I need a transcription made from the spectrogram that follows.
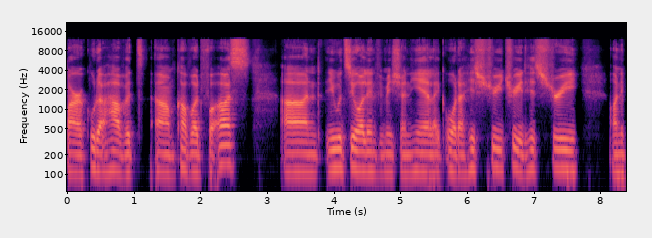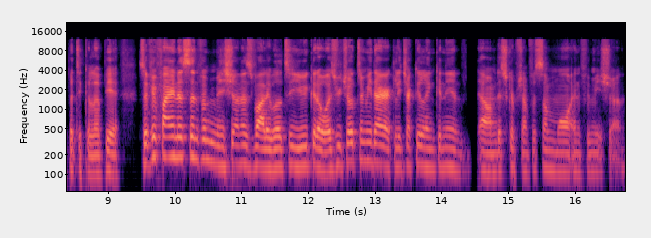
Baracuda have it um, covered for us. And you would see all the information here, like order history, trade history on a particular pair. So if you find this information is valuable to you, you could always reach out to me directly. Check the link in the um, description for some more information.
